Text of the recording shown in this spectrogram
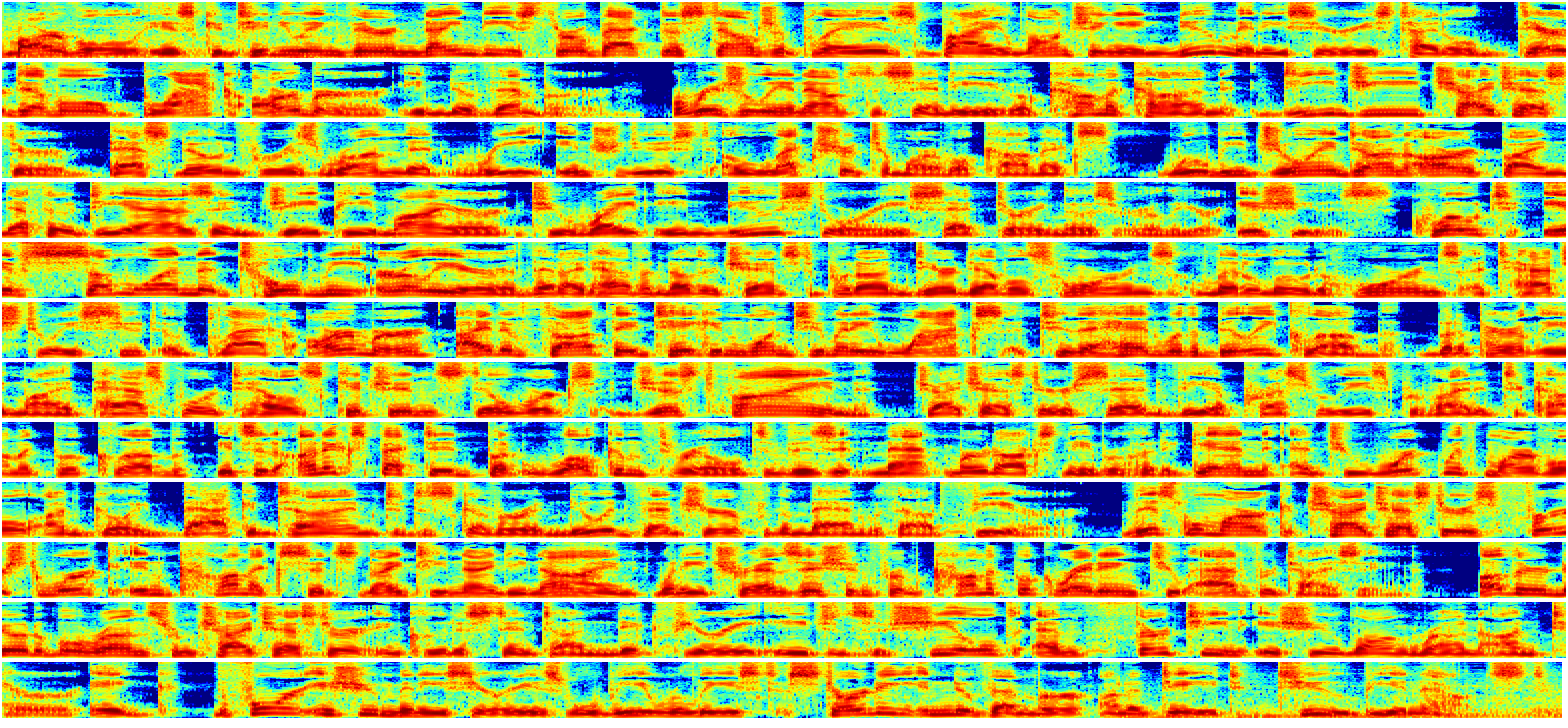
Marvel is continuing their 90s throwback nostalgia plays by launching a new miniseries titled Daredevil Black Armor in November. Originally announced at San Diego Comic Con, D.G. Chichester, best known for his run that reintroduced Elektra to Marvel Comics, will be joined on art by Netho Diaz and J.P. Mayer to write a new story set during those earlier issues. Quote, If someone told me earlier that I'd have another chance to put on Daredevil's horns, let alone horns attached to a suit of black armor, I'd have thought they'd taken one too many whacks to the head with a billy club. But apparently my passport to Hell's Kitchen still works just fine fine, Chichester said via press release provided to Comic Book Club. It's an unexpected but welcome thrill to visit Matt Murdock's neighborhood again and to work with Marvel on going back in time to discover a new adventure for the man without fear. This will mark Chichester's first work in comics since 1999 when he transitioned from comic book writing to advertising. Other notable runs from Chichester include a stint on Nick Fury Agents of S.H.I.E.L.D. and 13 issue long run on Terror Inc. The four issue miniseries will be released starting in November on a date to be announced.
